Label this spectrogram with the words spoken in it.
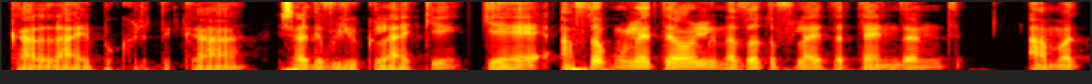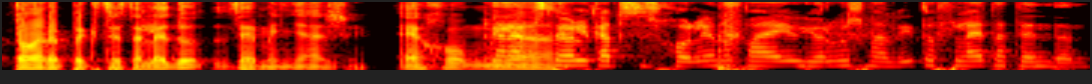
καλά υποκριτικά, σαν τη βουγιουκλάκι. Και αυτό που μου λέτε όλοι να δω το flight attendant, άμα τώρα παίξετε ταλέντο, δεν με νοιάζει. Έχω Γράψτε μία. όλοι κάτω στα σχόλια να πάει ο Γιώργος να δει το flight attendant.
